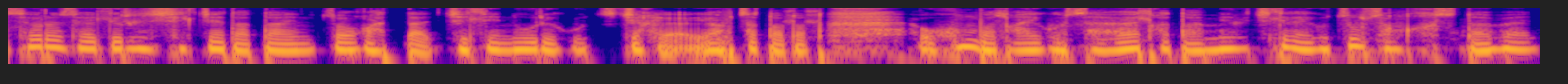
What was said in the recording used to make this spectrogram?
суурин соёл иргэншилжээд одоо энэ 100 жилийн нүрийг үзэж явцад бол хүн бол айгуу сайн ойлгоод байгаа мэрэгжлийг айгуу зөв сонгох хэрэгтэй байна.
